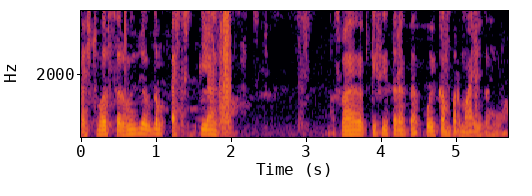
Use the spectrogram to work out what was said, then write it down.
customer service जो एकदम एक्सीलेंट हो। उसमें किसी तरह का कोई कंप्रोमाइज़ नहीं हो।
